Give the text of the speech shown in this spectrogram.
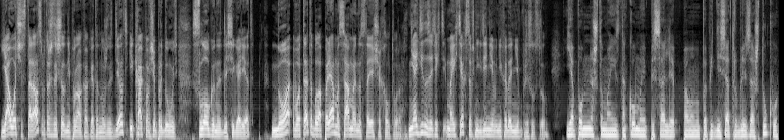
Я очень старался, потому что совершенно не понимал, как это нужно сделать и как вообще придумать слоганы для сигарет. Но вот это была прямо самая настоящая халтура. Ни один из этих моих текстов нигде не, никогда не присутствовал. Я помню, что мои знакомые писали, по-моему, по 50 рублей за штуку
